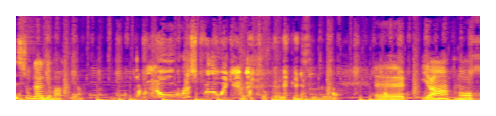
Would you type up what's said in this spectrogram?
Ist schon geil gemacht, ja. Da gibt es auch geile Pins ich. Äh, ja, noch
